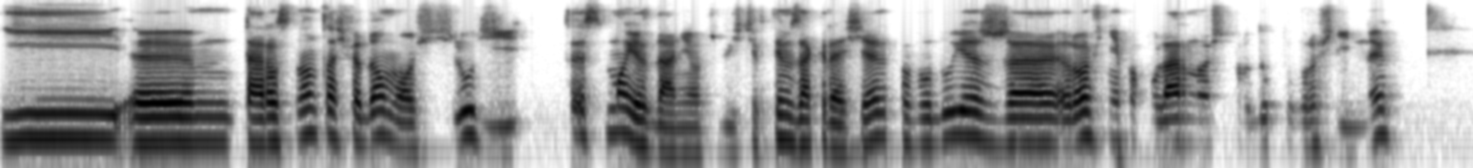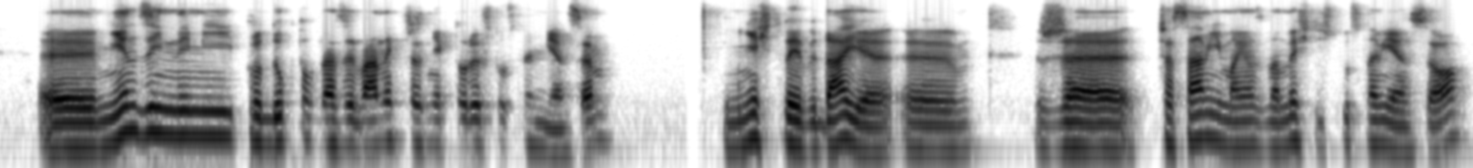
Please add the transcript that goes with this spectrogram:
I ta rosnąca świadomość ludzi, to jest moje zdanie oczywiście, w tym zakresie powoduje, że rośnie popularność produktów roślinnych, e, między innymi produktów nazywanych przez niektórych sztucznym mięsem. Mnie się tutaj wydaje, że czasami mając na myśli sztuczne mięso,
